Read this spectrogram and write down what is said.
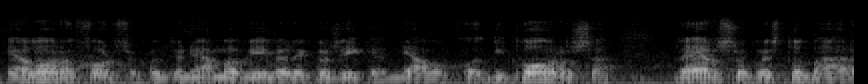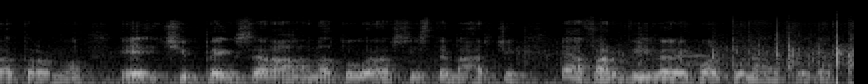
e allora forse continuiamo a vivere così, che andiamo co- di corsa verso questo baratro no? e ci penserà la natura a sistemarci e a far vivere qualcun altro dopo.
